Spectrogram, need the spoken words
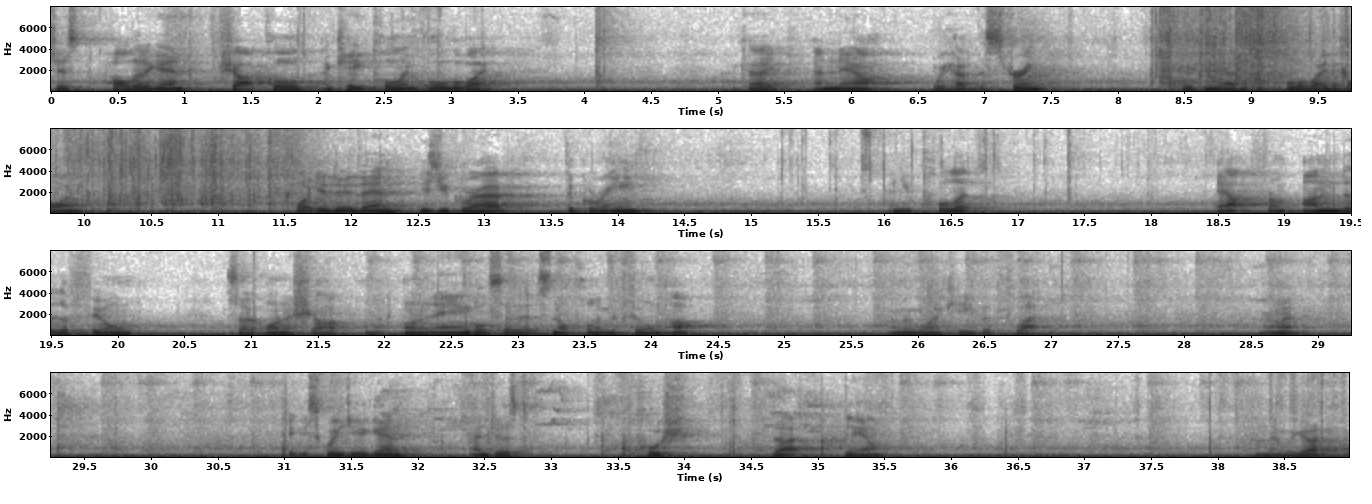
just hold it again, sharp pull, and keep pulling all the way. Okay, and now we have the string. We can now just pull away the vinyl. What you do then is you grab the green and you pull it out from under the film so on a sharp on, an angle so that it's not pulling the film up. And we want to keep it flat. All right get your squeegee again and just push that down. And there we go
